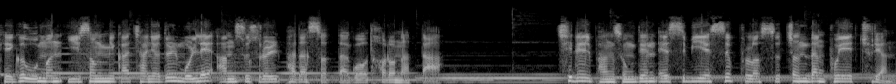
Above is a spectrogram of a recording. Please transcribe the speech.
개그우먼 이성미가 자녀들 몰래 암수술을 받았었다고 털어놨다. 7일 방송된 SBS 플러스 전당포에 출연,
